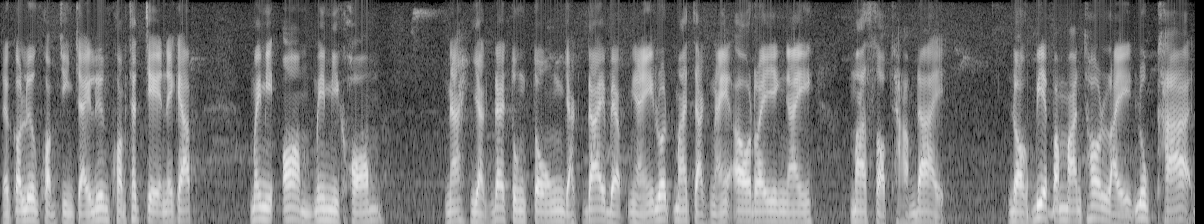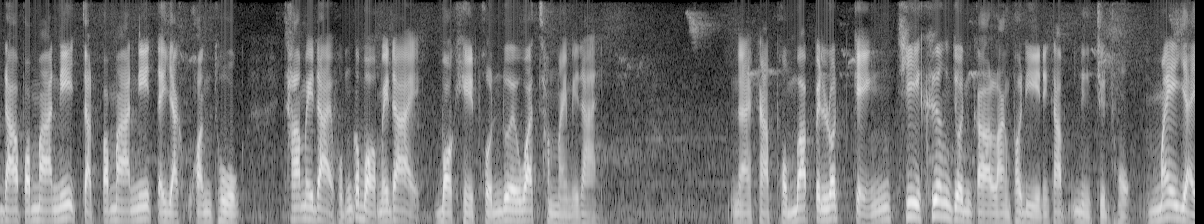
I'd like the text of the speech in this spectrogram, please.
แล้วก็เรื่องความจริงใจเรื่องความชัดเจนนะครับ ไม่มีอ้อมไม่มีค้อมนะอยากได้ตรงๆ อยากได้แบบไหนรถมาจากไหนเอาอะไรยังไงมาสอบถามได้ ดอกเบี้ยประมาณเท่าไหร่ ลูกค้าดาวประมาณนี้จัดประมาณนี้แต่อยากผ่อนถูก ถ้าไม่ได้ผมก็บอกไม่ได้ บอกเหตุผลด้วยว่าทำไมไม่ได้นะครับผมว่าเป็นรถเก๋งที่เครื่องยนต์กำลังพอดีนะครับ 1.6 ไม่ใหญ่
